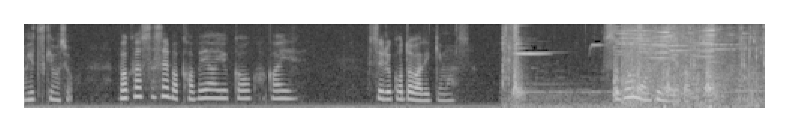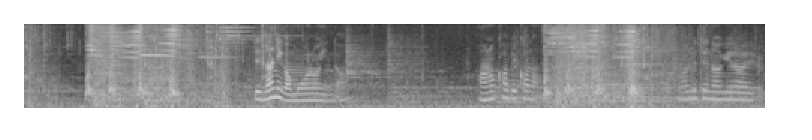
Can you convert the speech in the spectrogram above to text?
投げつけましょう。爆発させれば壁や床を破壊することができます。すごいもん手に入れた。で何がもろいんだ？あの壁かな？まるで投げられる。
